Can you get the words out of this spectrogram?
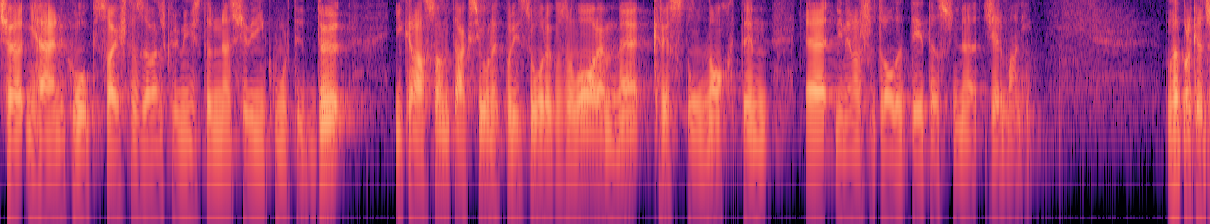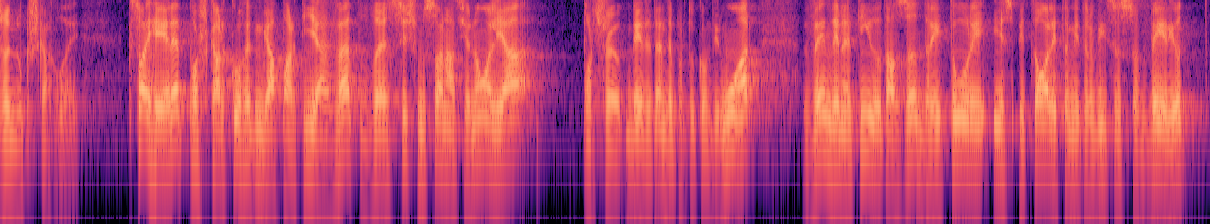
që një herë në kohë sa ishte zëvendëskryeministër në qeverinë Kurti dy, i krahasonte aksionet policore kosovare me Kristallnachtin e një mijë e nëntëqind e tridhjetë e tetë-s në Gjermani. Dhe për këtë gjë nuk shkarkohej. Kësaj here po shkarkohet nga partia e vet dhe siç mëson Nacionalja, por që mbetet ende për t'u konfirmuar, vendin e tij do ta zërë drejtori i Spitalit të Mitrovicës së Veriut,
